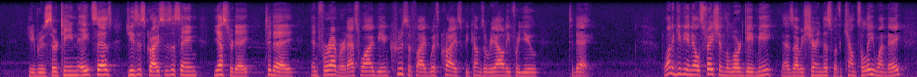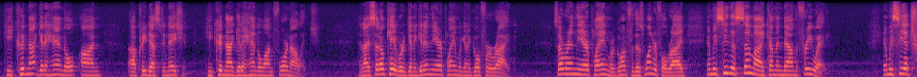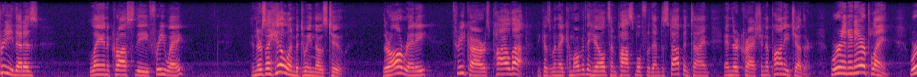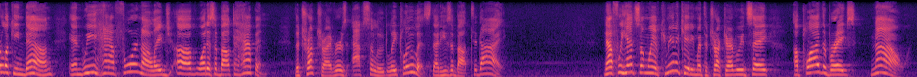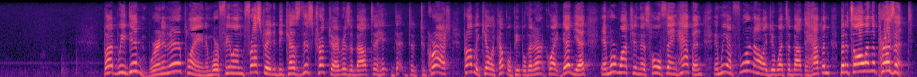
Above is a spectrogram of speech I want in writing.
Hebrews 13:8 says Jesus Christ is the same yesterday, today, and forever. That's why being crucified with Christ becomes a reality for you today. I want to give you an illustration the Lord gave me as I was sharing this with a counselee one day. He could not get a handle on uh, predestination. He could not get a handle on foreknowledge. And I said, okay, we're going to get in the airplane, we're going to go for a ride. So we're in the airplane, we're going for this wonderful ride, and we see this semi coming down the freeway. And we see a tree that is laying across the freeway, and there's a hill in between those two. There are already three cars piled up because when they come over the hill, it's impossible for them to stop in time and they're crashing upon each other. We're in an airplane. We're looking down and we have foreknowledge of what is about to happen. The truck driver is absolutely clueless that he's about to die. Now, if we had some way of communicating with the truck driver, we'd say, apply the brakes now. But we didn't. We're in an airplane and we're feeling frustrated because this truck driver is about to, hit, to, to, crash, probably kill a couple people that aren't quite dead yet. And we're watching this whole thing happen and we have foreknowledge of what's about to happen, but it's all in the present.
